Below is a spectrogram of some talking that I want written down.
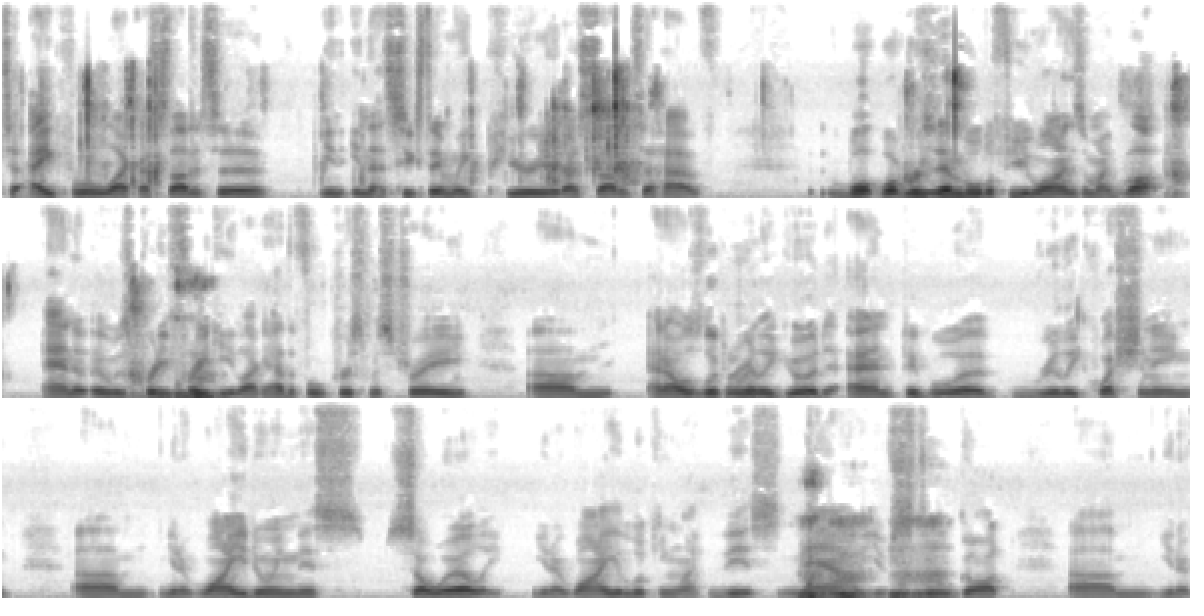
to april like i started to in, in that 16 week period, I started to have what what resembled a few lines on my butt, and it, it was pretty mm-hmm. freaky. Like I had the full Christmas tree, um, and I was looking really good, and people were really questioning, um, you know, why are you doing this so early? You know, why are you looking like this now? Mm-hmm. You've mm-hmm. still got, um, you know,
